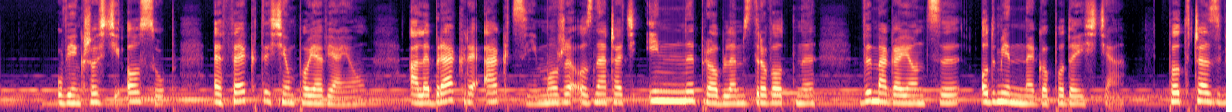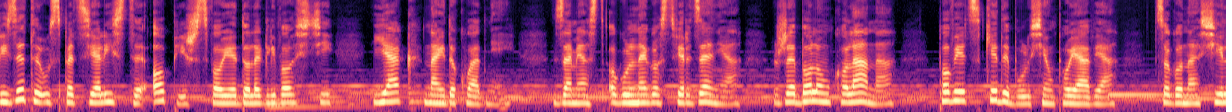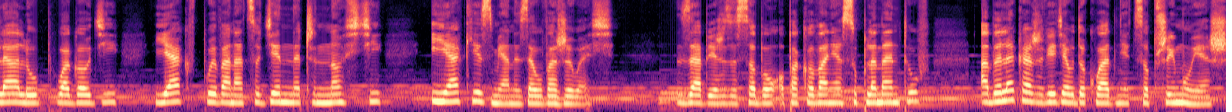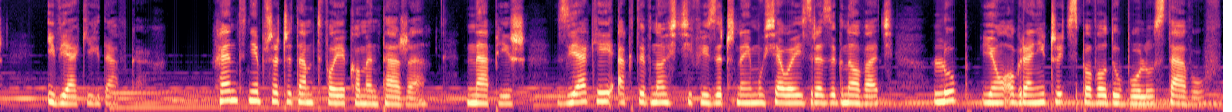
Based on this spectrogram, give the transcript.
U większości osób efekty się pojawiają, ale brak reakcji może oznaczać inny problem zdrowotny wymagający odmiennego podejścia. Podczas wizyty u specjalisty opisz swoje dolegliwości jak najdokładniej. Zamiast ogólnego stwierdzenia, że bolą kolana, powiedz kiedy ból się pojawia, co go nasila lub łagodzi, jak wpływa na codzienne czynności i jakie zmiany zauważyłeś. Zabierz ze sobą opakowania suplementów, aby lekarz wiedział dokładnie, co przyjmujesz i w jakich dawkach. Chętnie przeczytam Twoje komentarze. Napisz, z jakiej aktywności fizycznej musiałeś zrezygnować lub ją ograniczyć z powodu bólu stawów.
